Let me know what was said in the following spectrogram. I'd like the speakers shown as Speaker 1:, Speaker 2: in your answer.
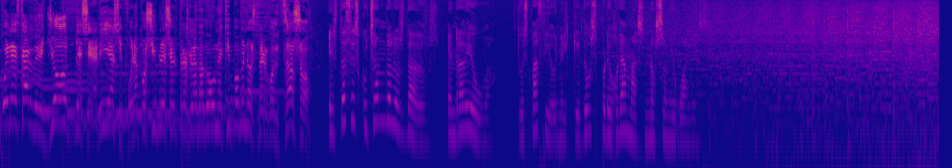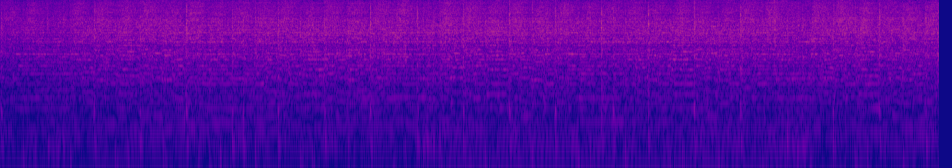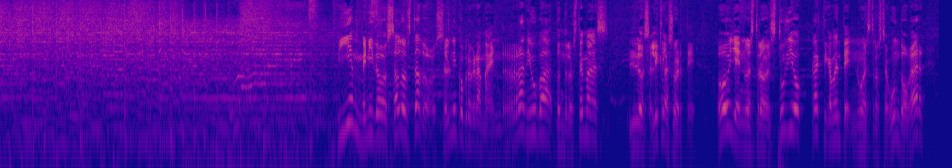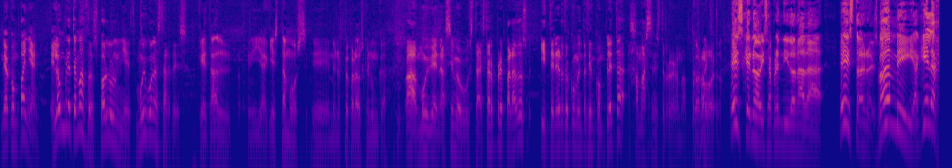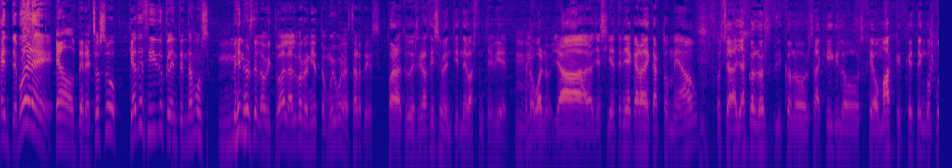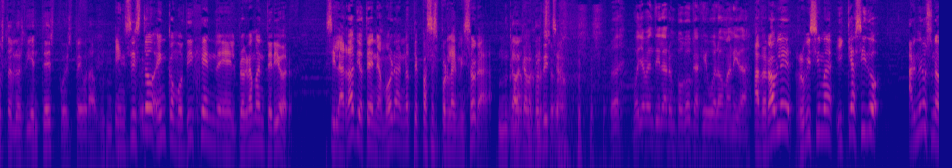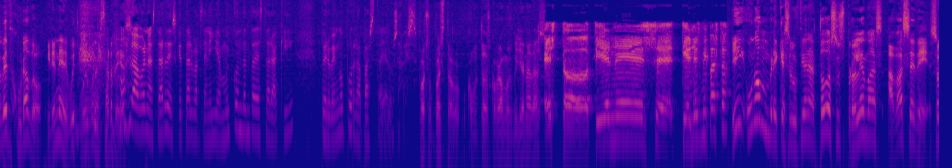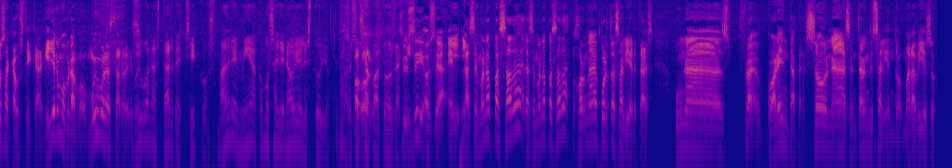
Speaker 1: Buenas tardes. Yo desearía, si fuera posible, ser trasladado a un equipo menos vergonzoso.
Speaker 2: Estás escuchando Los Dados en Radio UVA, tu espacio en el que dos programas no son iguales.
Speaker 3: Bienvenidos a Los Dados, el único programa en Radio UVA donde los temas los elige la suerte. Hoy en nuestro estudio, prácticamente nuestro segundo hogar, me acompañan el hombre temazos, Pablo Núñez. Muy buenas tardes.
Speaker 4: ¿Qué tal, Parcenilla? Aquí estamos, eh, menos preparados que nunca.
Speaker 3: Ah, muy bien, así me gusta. Estar preparados y tener documentación completa jamás en este programa, por
Speaker 4: Correcto.
Speaker 3: favor.
Speaker 5: Es que no habéis aprendido nada. Esto no es Bambi. Aquí la gente muere.
Speaker 3: El derechoso que ha decidido que le entendamos menos de lo habitual, Álvaro Nieto. Muy buenas tardes.
Speaker 6: Para tu desgracia se me entiende bastante bien. Pero bueno, ya, ya si ya tenía cara de cartón meao, o sea, ya con los, con los aquí los geomac que, que tengo puestos en los dientes, pues peor aún.
Speaker 3: Insisto en como dije en el programa anterior. Si la radio te enamora, no te pases por la emisora.
Speaker 6: Nunca mejor dicho.
Speaker 7: Eh, Voy a ventilar un poco que aquí huele a humanidad.
Speaker 3: Adorable, rubísima y que ha sido al menos una vez jurado. Irene de Witt, muy buenas tardes.
Speaker 8: Hola, buenas tardes. ¿Qué tal, Barcenilla? Muy contenta de estar aquí, pero vengo por la pasta, ya lo sabes.
Speaker 3: Por supuesto, como todos cobramos millonadas.
Speaker 9: Esto, ¿tienes... eh, ¿Tienes mi pasta?
Speaker 3: Y un hombre que soluciona todos sus problemas a base de sosa cáustica. Guillermo Bravo, muy buenas tardes.
Speaker 10: Muy buenas tardes, chicos. Madre mía, cómo se ha llenado hoy el estudio. A ver si saco a todos de aquí.
Speaker 3: Sí, sí, o sea, el- la semana pasada, la semana pasada, jornada de puertas abiertas. Unas fra- 40 personas entrando y saliendo, maravilloso.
